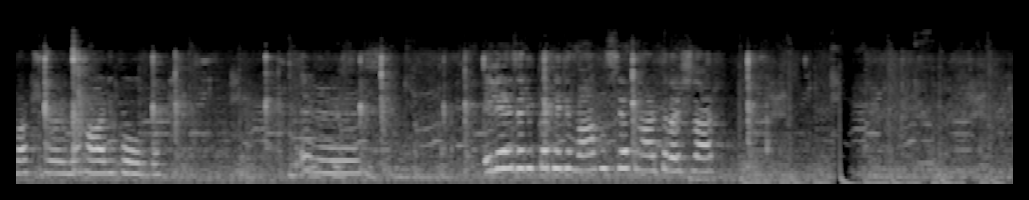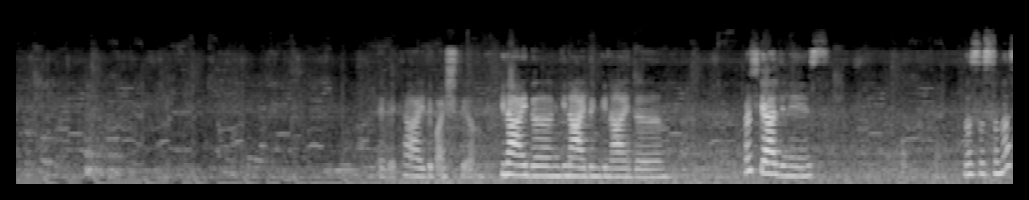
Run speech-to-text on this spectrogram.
bak şöyle harika oldu. Evet. Ellerinize dikkat edin. Vantus yapın arkadaşlar. Evet haydi başlayalım. Günaydın, günaydın, günaydın. Hoş geldiniz. Nasılsınız?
